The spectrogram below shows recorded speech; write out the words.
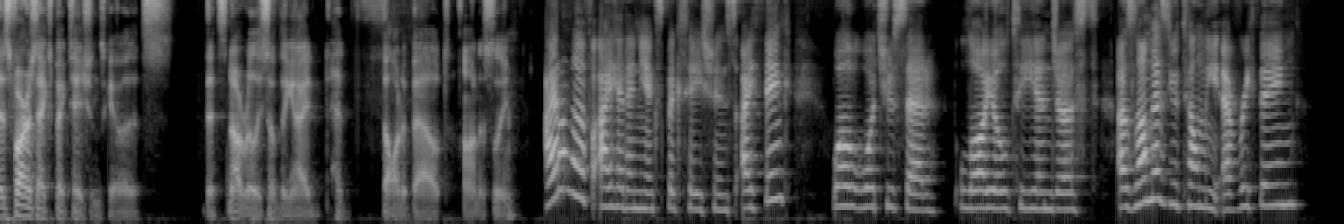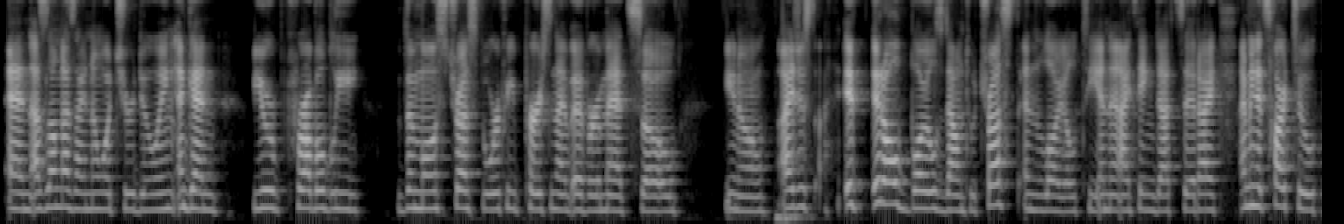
as far as expectations go, it's that's not really something I had thought about honestly. I don't know if I had any expectations. I think, well, what you said, loyalty and just as long as you tell me everything and as long as I know what you're doing, again, you're probably the most trustworthy person I've ever met. So, you know, I just it it all boils down to trust and loyalty and I think that's it. I I mean, it's hard to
